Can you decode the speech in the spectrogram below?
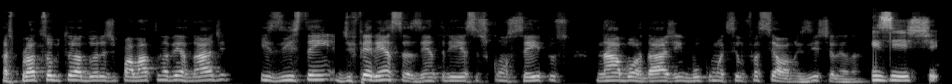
As próteses obturadoras de palato, na verdade, existem diferenças entre esses conceitos na abordagem bucomaxilofacial, não existe, Helena? Existe,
